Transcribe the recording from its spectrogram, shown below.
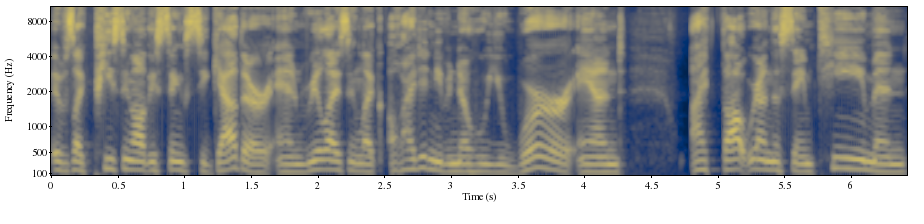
it was like piecing all these things together and realizing like oh I didn't even know who you were and I thought we were on the same team and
